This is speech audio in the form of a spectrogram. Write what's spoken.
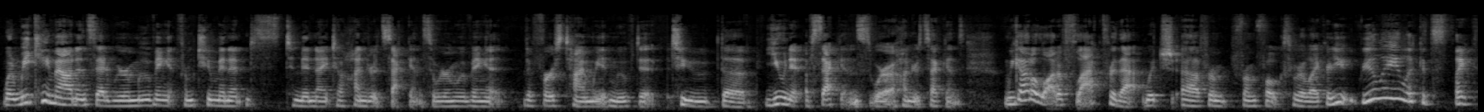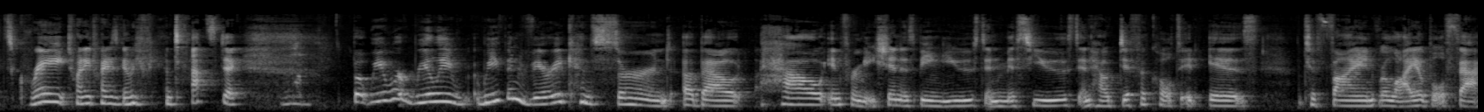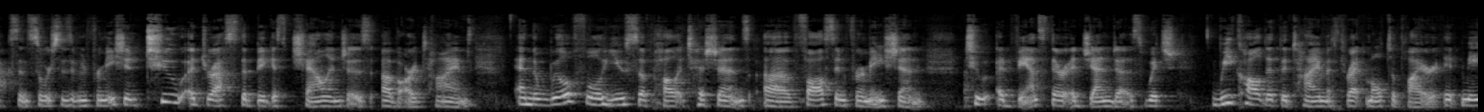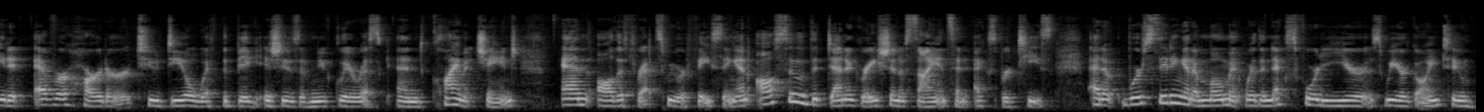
When we came out and said we were moving it from two minutes to midnight to 100 seconds, so we were moving it the first time we had moved it to the unit of seconds, where 100 seconds we got a lot of flack for that, which uh, from from folks who are like, "Are you really? Like it's like it's great. 2020 is going to be fantastic." But we were really we've been very concerned about how information is being used and misused, and how difficult it is to find reliable facts and sources of information to address the biggest challenges of our times. And the willful use of politicians of false information to advance their agendas, which we called at the time a threat multiplier. It made it ever harder to deal with the big issues of nuclear risk and climate change and all the threats we were facing, and also the denigration of science and expertise. And we're sitting at a moment where the next 40 years we are going to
